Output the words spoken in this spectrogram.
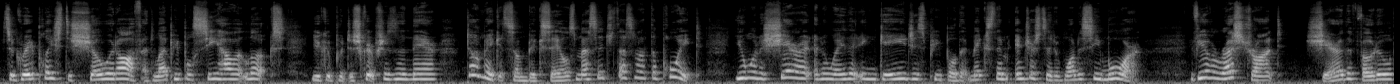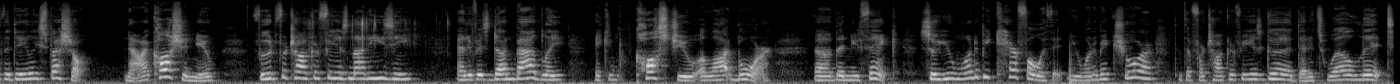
It's a great place to show it off and let people see how it looks. You could put descriptions in there. Don't make it some big sales message. That's not the point. You want to share it in a way that engages people, that makes them interested and want to see more. If you have a restaurant, share the photo of the daily special. Now I caution you, food photography is not easy, and if it's done badly, it can cost you a lot more uh, than you think. So you want to be careful with it. You want to make sure that the photography is good, that it's well lit,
